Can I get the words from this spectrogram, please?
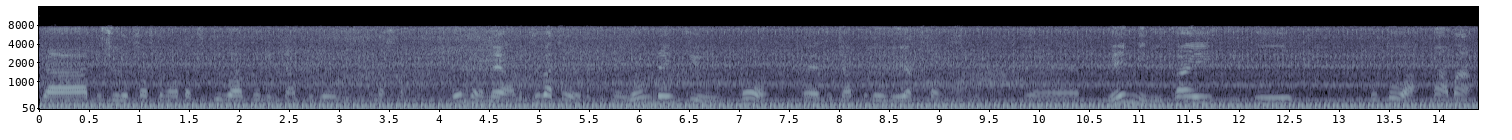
間収録させてもらったつくば神戸キャンプ場に行きました。今度うのねあの9月の4連休も、えーと、とキャンプ場予約したんですよ、えー、年に2回行くことはまあまあ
